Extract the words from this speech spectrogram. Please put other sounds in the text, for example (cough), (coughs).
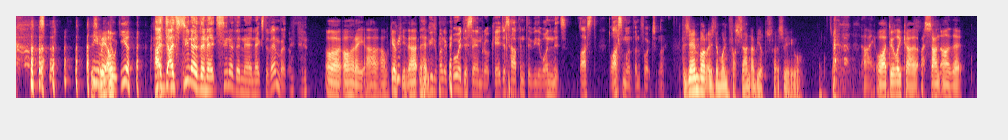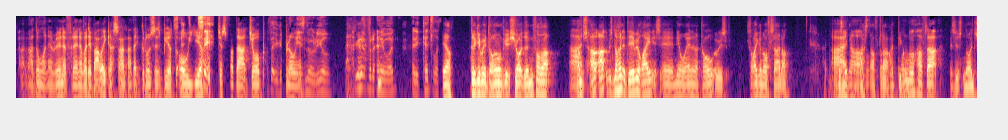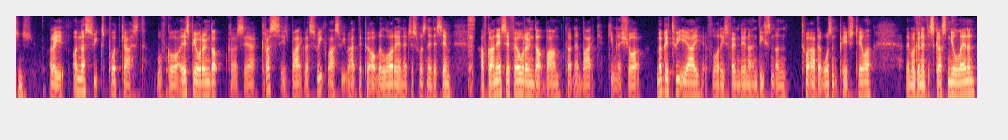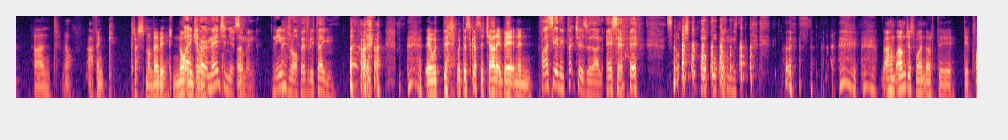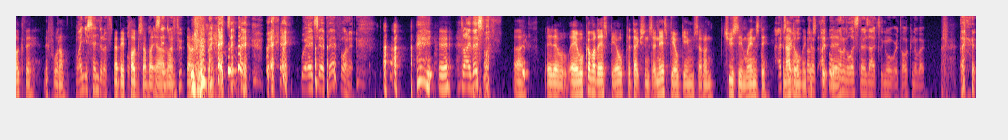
you wait a whole year. I, I, sooner than it, sooner than uh, next November though. Oh, all right. Uh, I'll give you that then. Good want to go with December, okay? It just happened to be the one that's last last month, unfortunately. December is the month for Santa beards. That's the way to go. (laughs) Aye. Oh, I do like a, a Santa that. I- I don't want to ruin it for anybody, but I like a Santa that grows his beard all (laughs) year Say- just for that job. I thought you were Brilliant. He's no real. Ruin it for anyone. Any kids listen. Yeah. Dougie McDonald get shot down for that. Aye. I'm, s- I, I, it was nothing to do with lying to uh, Neil Lennon at all. It was slagging off Santa. It Aye, wasn't even no, a last after that. I had to we'll go not have that. because it's nonsense. Right, on this week's podcast, we've got an SPL Roundup. Chris, uh, Chris is back this week. Last week we had to put up with Laurie and it just wasn't the same. I've got an SFL Roundup, but I'm cutting it back, keeping it short. Maybe Tweety Eye if Laurie's found anything decent on Twitter that wasn't Paige Taylor. Then we're going to discuss Neil Lennon and, well, I think Chris may maybe not I enjoy. gotta mention you something. Name drop every time. Yeah, we'll, we'll discuss the charity betting and If I see any pictures with an SFF (laughs) Scottish Football Forums, (laughs) I'm, I'm just wanting her to, to plug the, the forum. when you send her a Maybe plugs a bit you send her a football (laughs) with SFF, with SFF on it, yeah. try this one. Aye. Eh, we'll cover the SPL predictions, and the SPL games are on Tuesday and Wednesday. Actually, I'd I hope, only none, just of, I put hope the- none of the listeners actually know what we're talking about.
